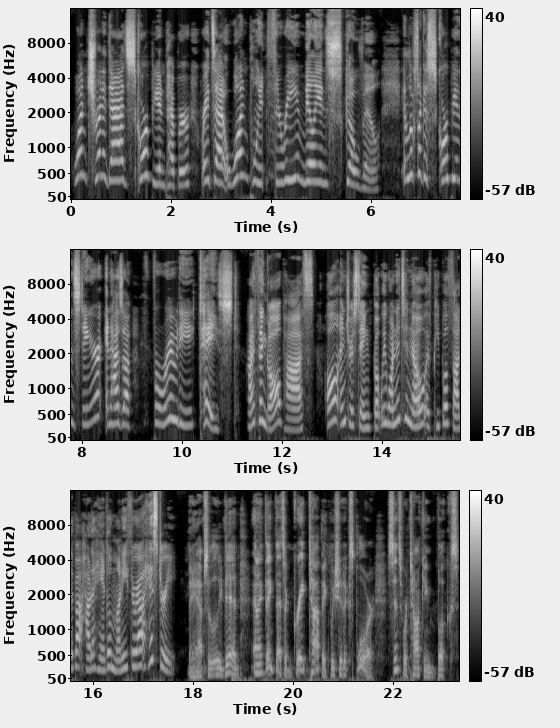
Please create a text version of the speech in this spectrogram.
One Trinidad scorpion pepper rates at 1.3 million Scoville. It looks like a scorpion stinger and has a fruity taste. I think I'll pass. All interesting, but we wanted to know if people thought about how to handle money throughout history. They absolutely did, and I think that's a great topic we should explore. Since we're talking books,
